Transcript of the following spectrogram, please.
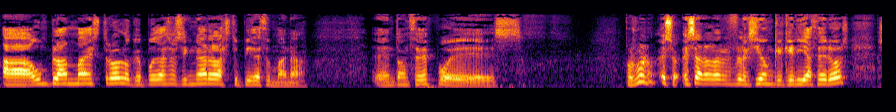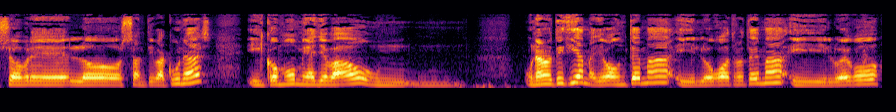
a un plan maestro lo que puedas asignar a la estupidez humana. Entonces, pues... Pues bueno, eso, esa era la reflexión que quería haceros sobre los antivacunas y cómo me ha llevado una noticia, me ha llevado un tema y luego otro tema y luego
